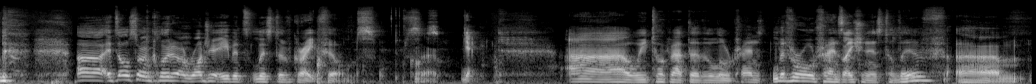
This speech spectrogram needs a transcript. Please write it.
uh, it's also included on Roger Ebert's list of great films. Of course. So, yeah. Uh, we talked about the, the little trans- literal translation is to live. Um,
